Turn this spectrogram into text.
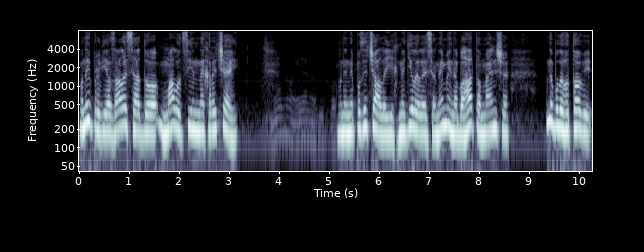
вони прив'язалися до малоцінних речей. Вони не позичали їх, не ділилися ними і набагато менше. Вони були готові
